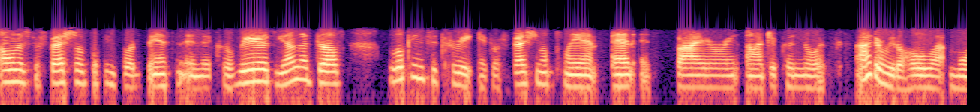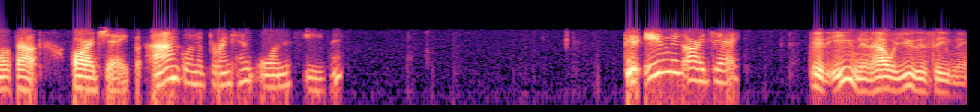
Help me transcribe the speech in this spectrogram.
owners, professionals looking for advancement in their careers, young adults looking to create a professional plan, and aspiring entrepreneurs. I can read a whole lot more about RJ, but I'm going to bring him on this evening. Good evening, RJ. Good evening. How are you this evening?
